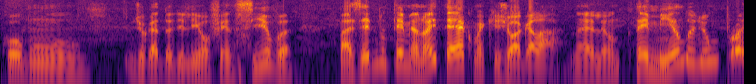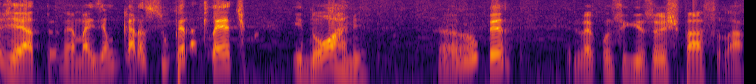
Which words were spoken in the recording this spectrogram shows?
como jogador de linha ofensiva, mas ele não tem a menor ideia como é que joga lá, né? Ele é um tremendo de um projeto, né? Mas é um cara super atlético, enorme. Então, vamos ver. Ele vai conseguir seu espaço lá.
